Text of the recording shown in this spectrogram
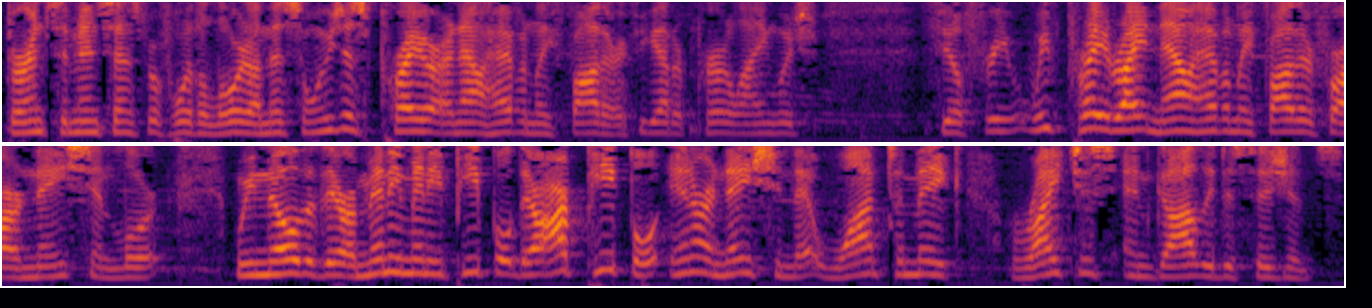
burn some incense before the Lord on this one. We just pray right now, Heavenly Father. If you got a prayer language, feel free. We pray right now, Heavenly Father, for our nation, Lord. We know that there are many, many people, there are people in our nation that want to make righteous and godly decisions.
